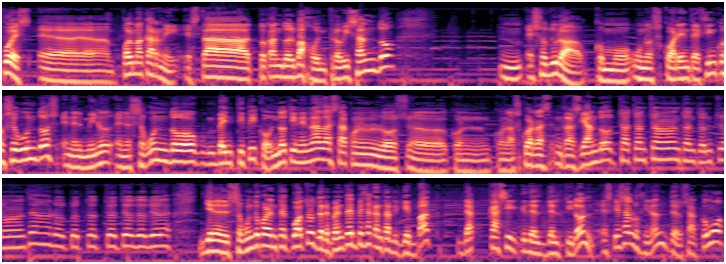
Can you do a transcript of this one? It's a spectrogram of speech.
Pues eh, Paul McCartney está tocando el bajo improvisando Eso dura como unos 45 segundos. En el minuto, en el segundo 20 y pico no tiene nada, está con los, eh, con, con las cuerdas rasgueando. Y en el segundo 44 de repente empieza a cantar Get Back, ya casi del, del tirón. Es que es alucinante. O sea, cómo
